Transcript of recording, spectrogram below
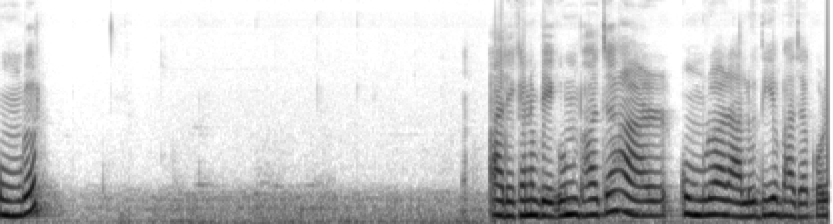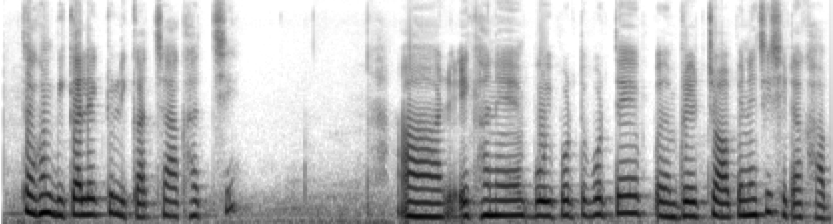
কুমড়োর। আর এখানে বেগুন ভাজা আর কুমড়ো আর আলু দিয়ে ভাজা করে। তো এখন বিকালে একটু লিকার চা খাচ্ছি। আর এখানে বই পড়তে পড়তে ব্রেড চপ এনেছি, সেটা খাব।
